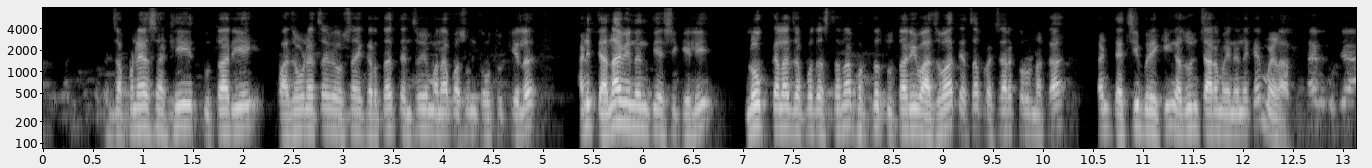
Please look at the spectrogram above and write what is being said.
जपण्यासाठी तुतारी वाजवण्याचा व्यवसाय करतात त्यांचं मी मनापासून कौतुक केलं आणि त्यांना विनंती अशी केली लोककला जपत असताना फक्त तुतारी वाजवा त्याचा प्रचार करू नका कारण त्याची ब्रेकिंग अजून चार महिन्याने काय मिळणार उद्या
